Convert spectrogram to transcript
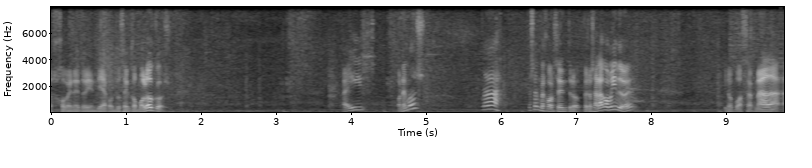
Los jóvenes de hoy en día conducen como locos. Ahí. ¿Ponemos? Ah, no es el mejor centro. Pero se la ha comido, ¿eh? Y no puedo hacer nada.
